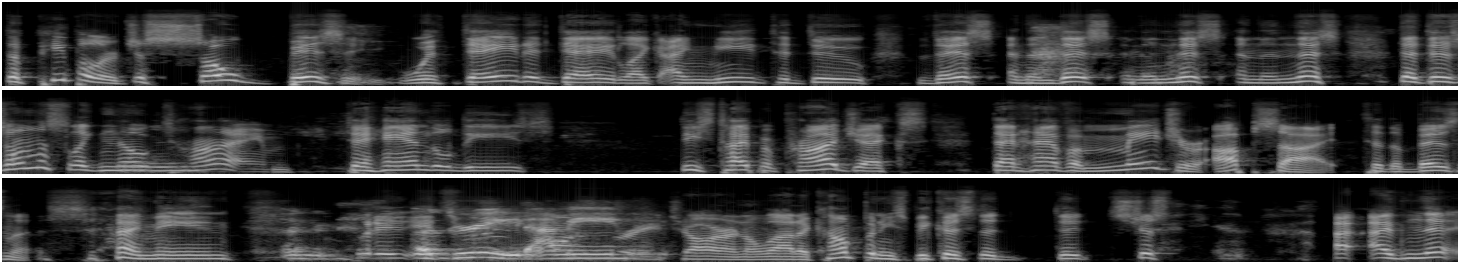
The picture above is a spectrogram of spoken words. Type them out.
the people are just so busy with day to day, like, I need to do this and then this and then this and then this, that there's almost like no mm-hmm. time to handle these these type of projects that have a major upside to the business. I mean, but it, it's agreed. Really I mean, HR and a lot of companies because the, the it's just I, have ne-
